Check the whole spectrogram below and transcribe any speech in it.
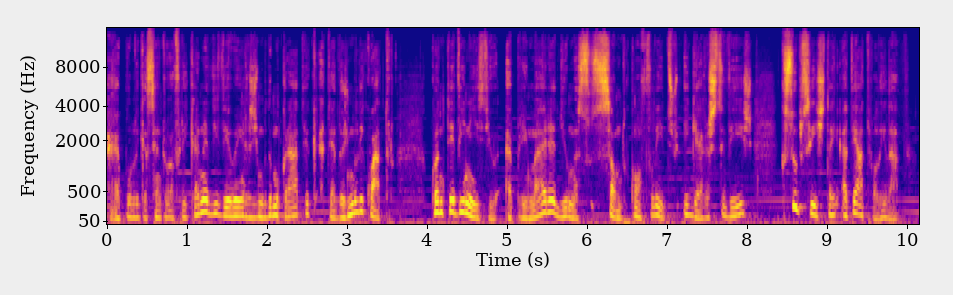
A República Centro-Africana viveu em regime democrático até 2004, quando teve início a primeira de uma sucessão de conflitos e guerras civis que subsistem até à atualidade.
